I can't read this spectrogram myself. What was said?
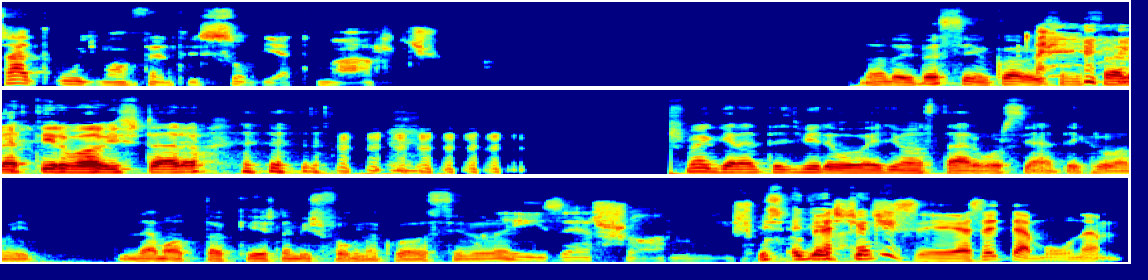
hát úgy van fent, hogy szovjet march. Na, de hogy beszéljünk arról is, ami fel lett írva a listára. És megjelent egy videó egy olyan Star Wars játékról, amit nem adtak ki, és nem is fognak A valószínűleg. lézer sarló is. És. De ez csak izé, ez egy demo, nem?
